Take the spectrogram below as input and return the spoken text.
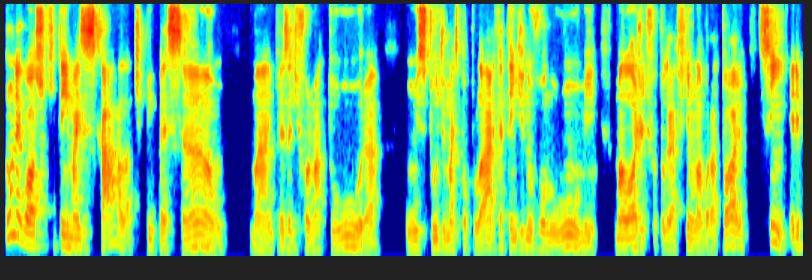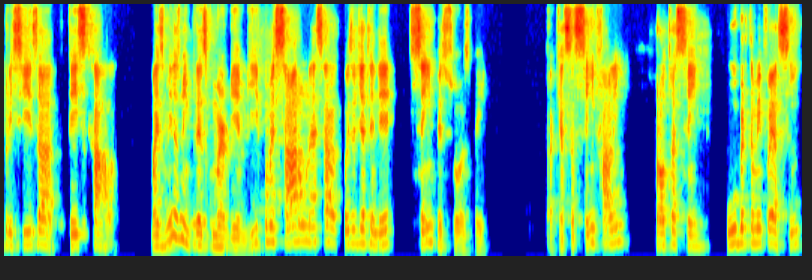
Para um negócio que tem mais escala, tipo impressão, uma empresa de formatura, um estúdio mais popular que atende no volume, uma loja de fotografia, um laboratório, sim, ele precisa ter escala. Mas mesmo empresas como Airbnb começaram nessa coisa de atender 100 pessoas bem, para que essas 100 falem para outras 100. O Uber também foi assim,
